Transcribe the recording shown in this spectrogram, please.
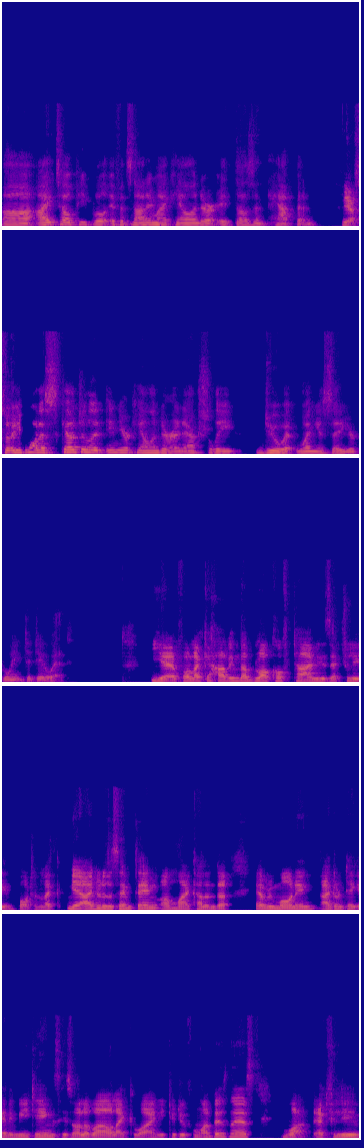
Uh, I tell people if it's not in my calendar, it doesn't happen. Yeah. So you want to schedule it in your calendar and actually do it when you say you're going to do it yeah for like having that block of time is actually important. Like yeah i do the same thing on my calendar every morning. I don't take any meetings. It's all about like what i need to do for my business what actually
